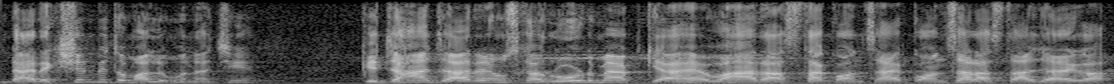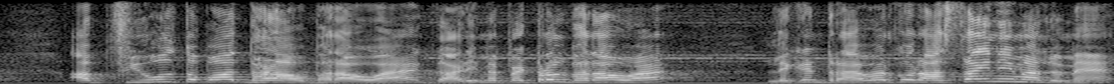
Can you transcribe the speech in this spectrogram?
डायरेक्शन भी तो मालूम होना चाहिए कि जहाँ जा रहे हैं उसका रोड मैप क्या है, वहाँ रास्ता कौन सा है, कौन सा रास्ता आ जाएगा। अब फ्यूल तो बहुत भरा भरा हुआ है, गाड़ी में पेट्रोल भरा हुआ है, लेकिन ड्राइवर को रास्ता ही नहीं मालूम है।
